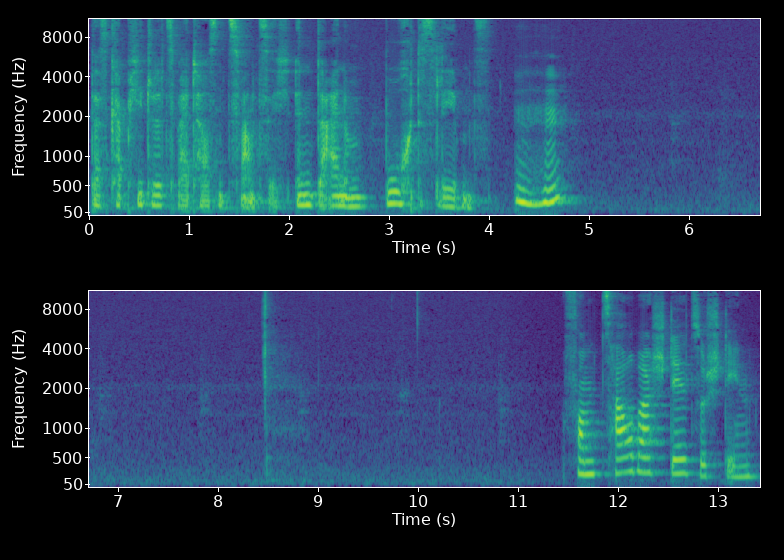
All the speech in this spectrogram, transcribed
das Kapitel 2020 in deinem Buch des Lebens? Vom Zauber stillzustehen.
